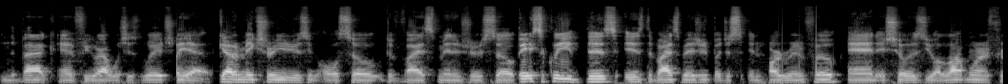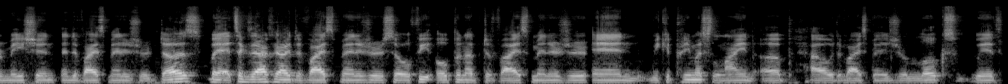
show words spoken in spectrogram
in the back and figure out which is which. But yeah, gotta make sure you're using also device manager. So basically this is device manager, but just in hardware info and it shows you a lot more information than device manager does. But yeah, it's exactly like device manager. So if we open up device manager and we could pretty much line up how device manager looks with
